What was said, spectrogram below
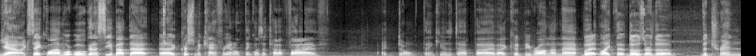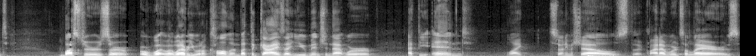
Yeah, like Saquon, we're, we're going to see about that. Uh, Christian McCaffrey, I don't think was a top five. I don't think he was a top five. I could be wrong on that, but like the, those are the the trend busters or or what, whatever you want to call them. But the guys that you mentioned that were at the end, like Sony Michel's, the Clyde Edwards Helaire's,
